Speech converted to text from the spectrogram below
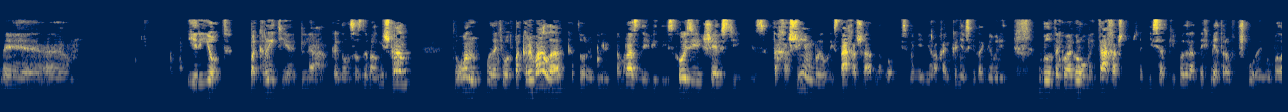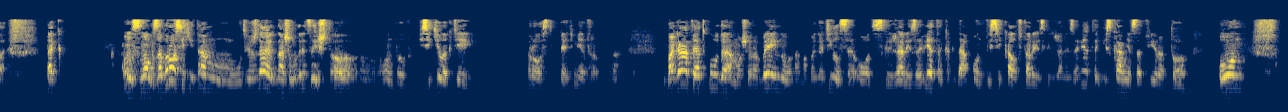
э, ериот, покрытие для, когда он создавал мешкан, то он вот эти вот покрывала, которые были там разные виды из козьей шерсти, из тахашим был, из тахаша одного, из мнения Рафхайм Каневский так говорит, был такой огромный тахаш, десятки квадратных метров шкура его была. Так он смог забросить, и там утверждают наши мудрецы, что он был 10 локтей рост, 5 метров. Богатый откуда? Мошерабейну обогатился от скрижали завета, когда он высекал вторые скрижали завета из камня сапфира, то он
